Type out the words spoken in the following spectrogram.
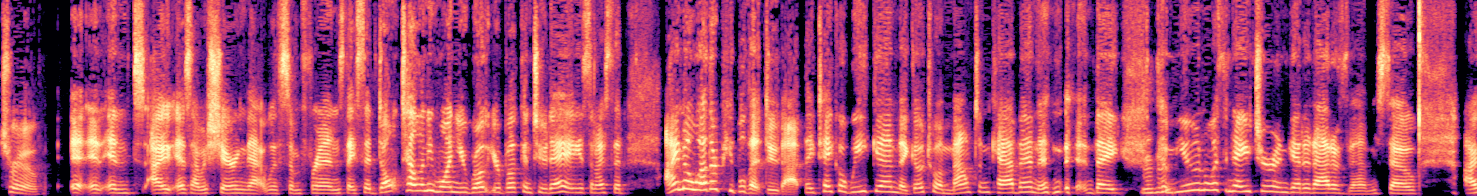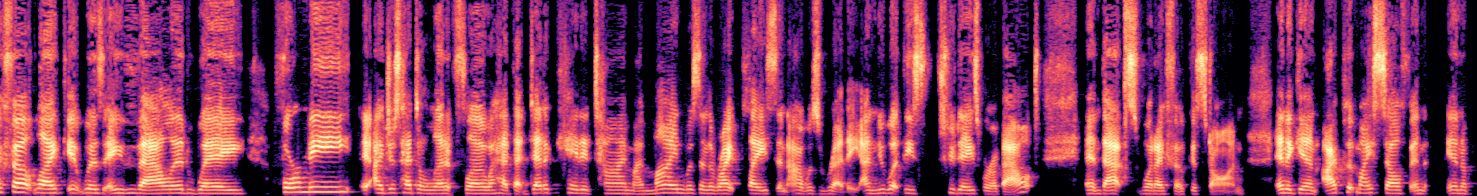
True and, and I, as I was sharing that with some friends, they said, "Don't tell anyone you wrote your book in two days." And I said, "I know other people that do that. They take a weekend, they go to a mountain cabin, and, and they mm-hmm. commune with nature and get it out of them." So, I felt like it was a valid way for me. I just had to let it flow. I had that dedicated time. My mind was in the right place, and I was ready. I knew what these two days were about, and that's what I focused on. And again, I put myself in in a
